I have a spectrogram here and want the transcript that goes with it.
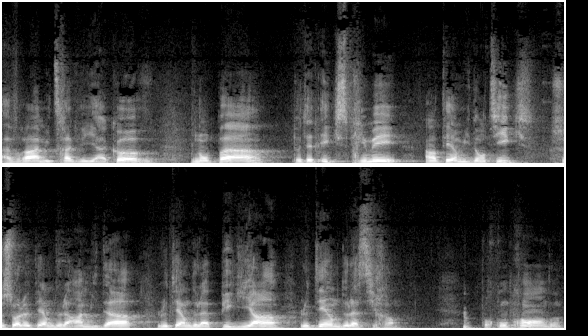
Avram, Yitzhak et Yaakov, n'ont pas peut-être exprimé un terme identique, que ce soit le terme de la Hamida, le terme de la Pegia, le terme de la Sira Pour comprendre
